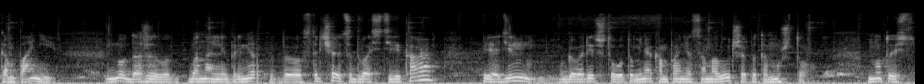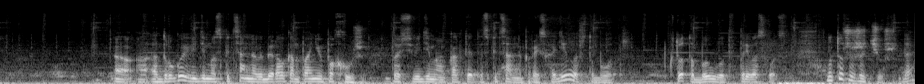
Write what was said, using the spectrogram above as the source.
компании, ну, даже вот банальный пример, встречаются два сетевика, и один говорит, что вот у меня компания самая лучшая, потому что. Ну, то есть а, а, а другой, видимо, специально выбирал компанию похуже. То есть, видимо, как-то это специально происходило, чтобы вот кто-то был вот в превосходстве. Но тоже же чушь, да?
